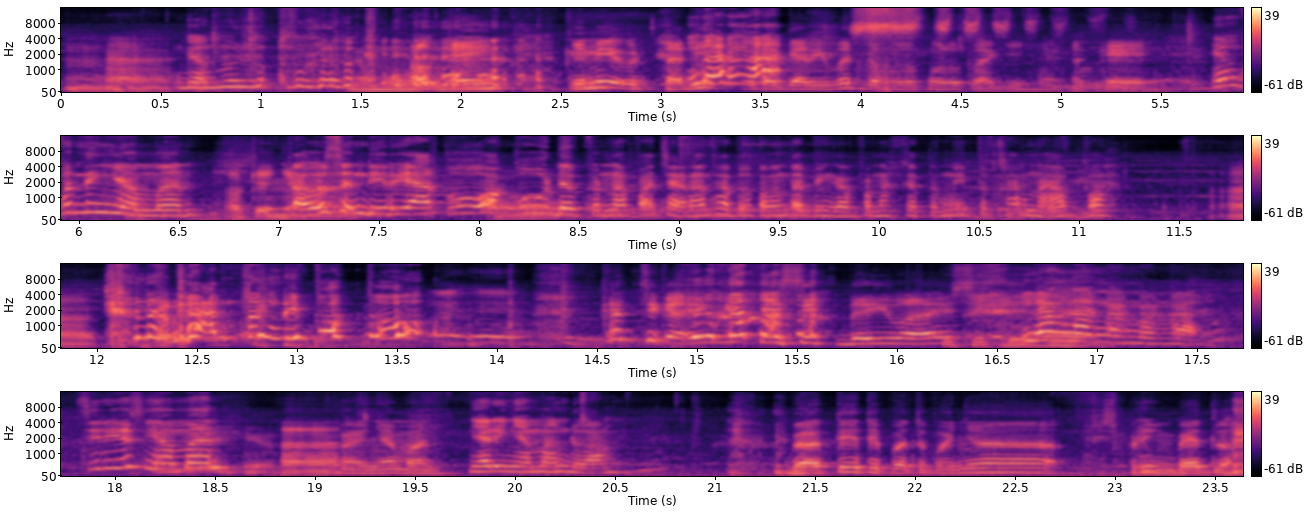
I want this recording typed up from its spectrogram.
Hmm. Heeh. nggak muluk-muluk. Nggak mau. Oke, ini u- tadi udah gak ribet, gak muluk-muluk lagi. Oke, yang penting nyaman. Oke tahu nyaman. sendiri aku aku udah pernah pacaran satu tahun tapi nggak pernah ketemu. Itu karena apa? Eh, karena ganteng di foto. Kan cika enggak fisik wae. dia Enggak, enggak, enggak, enggak, enggak. Serius nyaman. Heeh. Eh, nyaman Nyari nyaman doang. berarti tipe-tipenya spring bed lah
